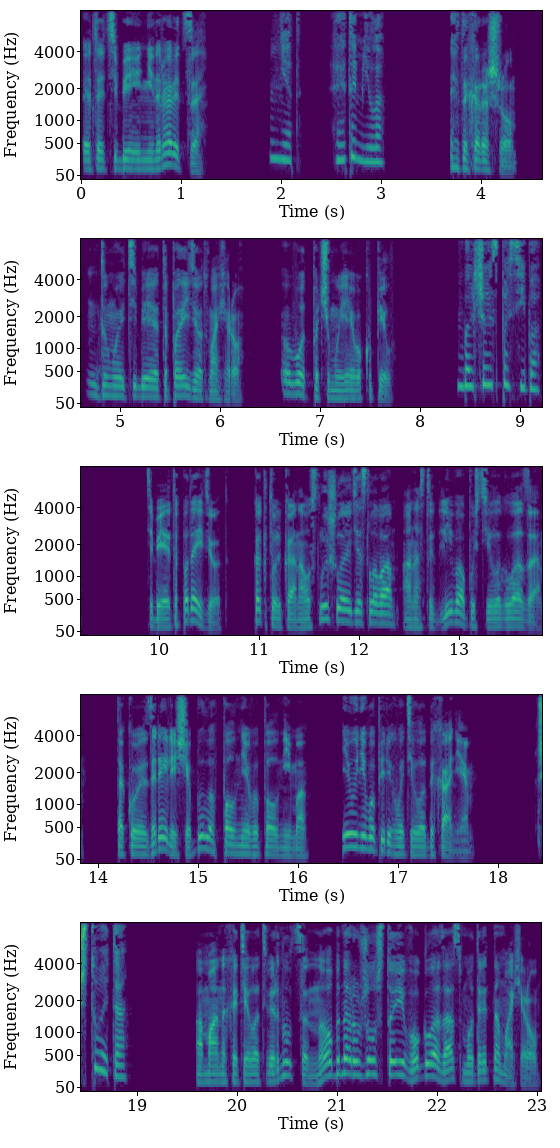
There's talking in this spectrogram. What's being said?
это тебе не нравится?» «Нет, это мило». «Это хорошо. Думаю, тебе это подойдет, Махеру. Вот почему я его купил». «Большое спасибо». «Тебе это подойдет. Как только она услышала эти слова, она стыдливо опустила глаза. Такое зрелище было вполне выполнимо, и у него перехватило дыхание. «Что это?» Амана хотел отвернуться, но обнаружил, что его глаза смотрят на Махеру.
